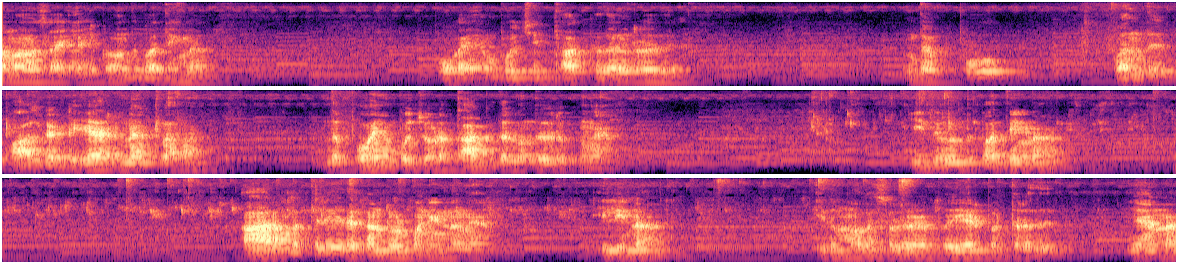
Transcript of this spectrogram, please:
ஆமாம் இப்போ வந்து பார்த்திங்கன்னா புகையம்பூச்சி தாக்குதல்ன்றது இந்த பூ வந்து பால் கட்டு ஏறுற நேரத்தில் தான் இந்த புகையம்பூச்சியோட தாக்குதல் வந்து இருக்குங்க. இது வந்து பார்த்திங்கன்னா ஆரம்பத்திலே இதை கண்ட்ரோல் பண்ணிடணுங்க. இல்லைன்னா இது மகசூல் இழப்பை ஏற்படுத்துறது. ஏன்னா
